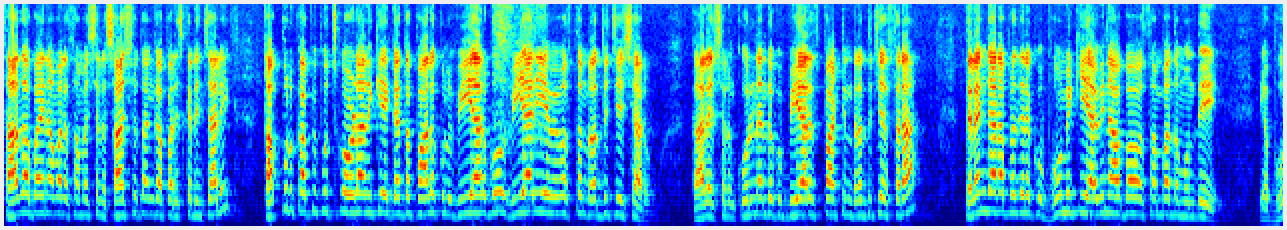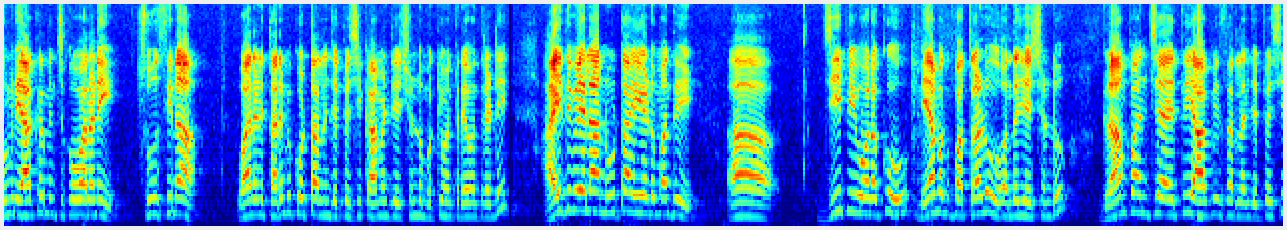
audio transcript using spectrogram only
సాదా బైనామాల సమస్యలు శాశ్వతంగా పరిష్కరించాలి. తప్పులు కప్పిపుచ్చుకోవడానికే గత పాలకులు వీఆర్ఓ వీఆర్ఏ వ్యవస్థను రద్దు చేశారు. కాళేశ్వరం కూలినందుకు బీఆర్ఎస్ పార్టీని రద్దు చేస్తారా? తెలంగాణ ప్రజలకు భూమికి అవినాభావ సంబంధం ఉంది. ఇక భూమిని ఆక్రమించుకోవాలని చూసిన వారిని తరిమి కొట్టాలని చెప్పేసి కామెంట్ చేసిండు ముఖ్యమంత్రి రేవంత్ రెడ్డి. ఐదు వేల నూట ఏడు మంది జీపీఓలకు నియామక పత్రాలు అందజేసిండు. గ్రామ పంచాయతీ ఆఫీసర్లు అని చెప్పేసి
